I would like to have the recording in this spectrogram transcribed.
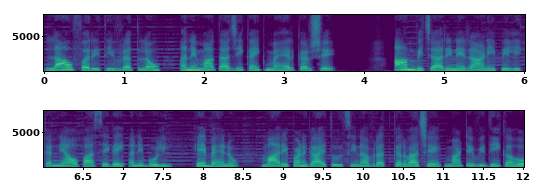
લાવ ફરીથી વ્રત લઉં અને માતાજી કંઈક મહેર કરશે. આમ વિચારીને રાણી પેલી કન્યાઓ પાસે ગઈ અને બોલી, હે બહેનો મારે પણ ગાય તુલસીના વ્રત કરવા છે, માટે વિધિ કહો.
